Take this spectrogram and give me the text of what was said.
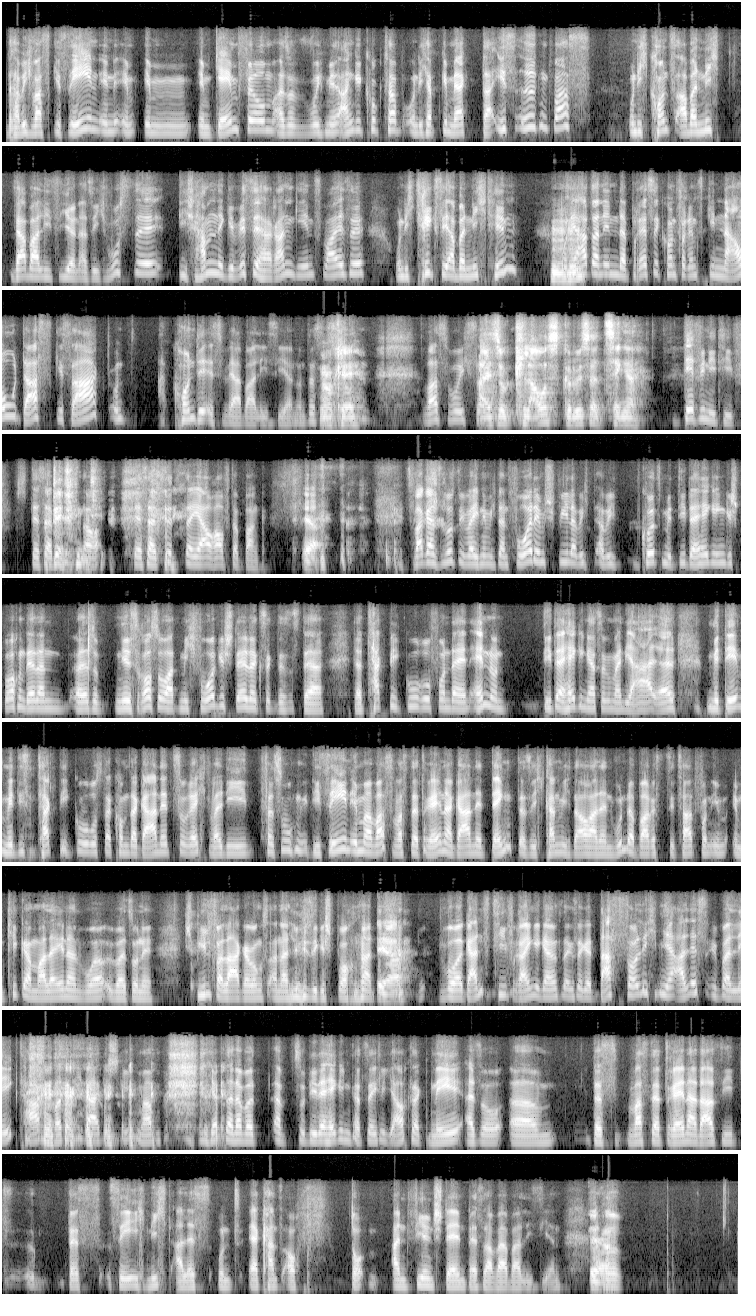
da habe ich was gesehen in, im, im, im Gamefilm, also wo ich mir angeguckt habe und ich habe gemerkt, da ist irgendwas und ich konnte es aber nicht verbalisieren. Also ich wusste, die haben eine gewisse Herangehensweise und ich kriege sie aber nicht hin. Mhm. Und er hat dann in der Pressekonferenz genau das gesagt und konnte es verbalisieren. Und das ist okay. was, wo ich sage. Also Klaus größer Zänger. Definitiv. Deshalb, Definitiv. Sitzt er, deshalb, Sitzt er, ja auch auf der Bank. Ja. Es war ganz lustig, weil ich nämlich dann vor dem Spiel habe ich, hab ich kurz mit Dieter Hegging gesprochen, der dann, also Nils Rosso hat mich vorgestellt, hat gesagt, das ist der, der Taktikguru von der NN und Dieter Hecking hat so gemeint, ja, äh, mit, dem, mit diesen Taktikgurus, da kommt er gar nicht zurecht, weil die versuchen, die sehen immer was, was der Trainer gar nicht denkt. Also ich kann mich da auch an ein wunderbares Zitat von ihm im Kicker mal erinnern, wo er über so eine Spielverlagerungsanalyse gesprochen hat, ja. wo er ganz tief reingegangen ist und gesagt hat, das soll ich mir alles überlegt haben, was die da geschrieben haben. Und ich habe dann aber zu Dieter Hecking tatsächlich auch gesagt, nee, also ähm, das, was der Trainer da sieht, das sehe ich nicht alles und er kann es auch an vielen Stellen besser verbalisieren. Ja. Also,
